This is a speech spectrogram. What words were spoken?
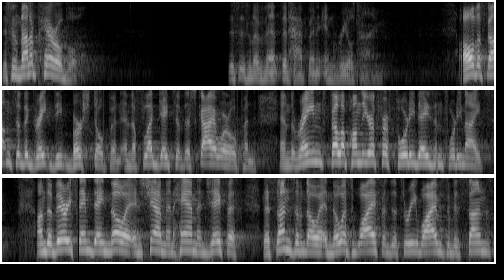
This is not a parable. This is an event that happened in real time. All the fountains of the great deep burst open, and the floodgates of the sky were opened, and the rain fell upon the earth for 40 days and 40 nights. On the very same day, Noah and Shem and Ham and Japheth, the sons of Noah, and Noah's wife and the three wives of his sons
